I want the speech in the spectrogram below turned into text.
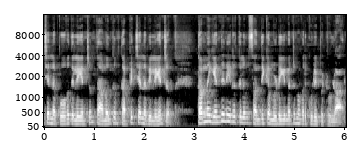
தப்பிச் செல்லப் போவதில்லை என்றும் தாம் எங்கும் தப்பிச் செல்லவில்லை என்றும் தம்மை எந்த நேரத்திலும் சந்திக்க முடியும் என்றும் அவர் குறிப்பிட்டுள்ளார்.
